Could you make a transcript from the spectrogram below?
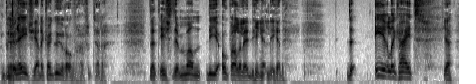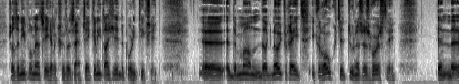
Drees? Drees, ja, daar kan ik uren over gaan vertellen. Dat is de man die je ook wel allerlei dingen leerde. De eerlijkheid... Ja, zoals in ieder geval mensen eerlijk zullen zijn. Zeker niet als je in de politiek zit. Uh, de man, dat ik nooit vergeet, ik rookte toen aan zijn schoorsteen. En uh,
